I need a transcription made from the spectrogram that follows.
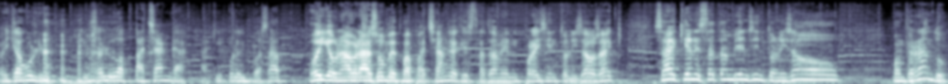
Oiga, Julio, un saludo a Pachanga, aquí por el WhatsApp. Oiga, un abrazo, hombre, Papachanga, que está también por ahí sintonizado. ¿Sabe, ¿Sabe quién está también sintonizado, Juan Fernando?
